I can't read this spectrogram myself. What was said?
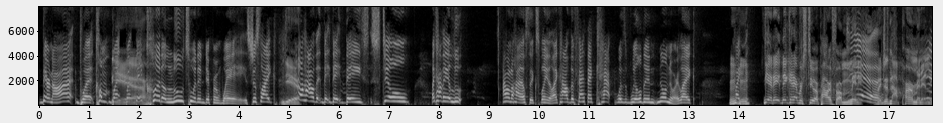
they're not. But come, but but they could allude to it in different ways. Just like Yeah. you know how they they they, they still like how they allude. I don't know how else to explain it. Like how the fact that Cap was wielding Mjolnir, like like mm-hmm. Yeah, they they can have her steal her powers for a minute, Yeah. but just not permanently.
